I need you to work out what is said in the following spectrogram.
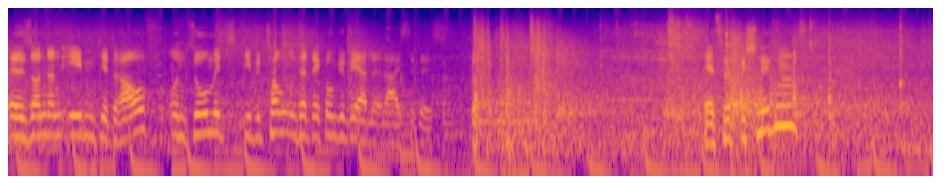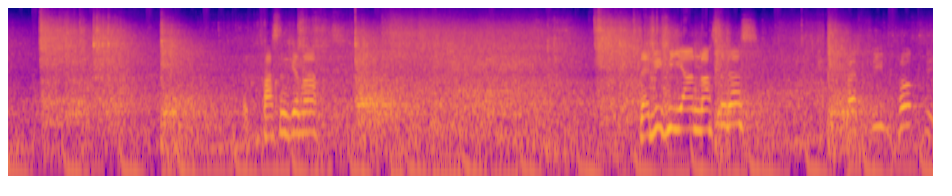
äh, sondern eben hier drauf und somit die Betonunterdeckung gewährleistet ist. Jetzt wird geschnitten. Wird passend gemacht. Seit wie vielen Jahren machst du das? Fast 47.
